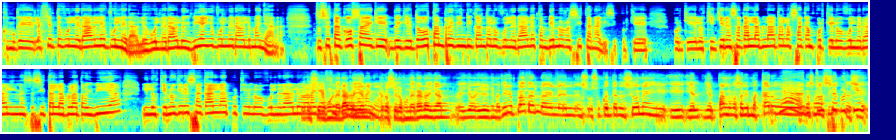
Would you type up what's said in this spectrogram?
como que la gente vulnerable es vulnerable, es vulnerable hoy día y es vulnerable mañana. Entonces, esta cosa de que, de que todos están reivindicando a los vulnerables también no resiste análisis, porque, porque los que quieren sacar la plata la sacan porque los vulnerables necesitan la plata hoy día y los que no quieren sacarla es porque los vulnerables van a quedar vulnerables mañana. Pero si los vulnerables ya ellos, ellos no tienen plata en, su, cuenta de pensiones y, y, el, y, el, pan les va a salir más caro la entonces, ¿por qué?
